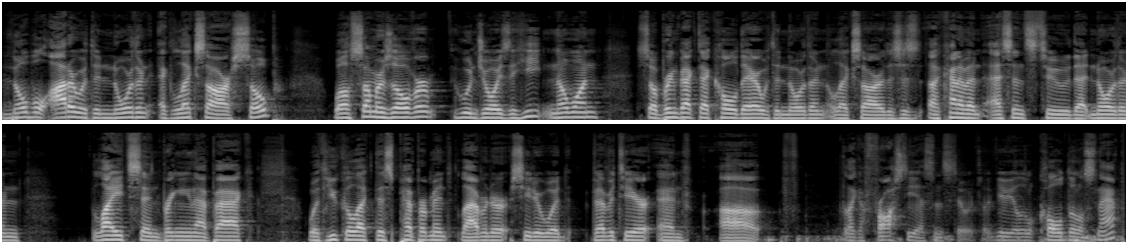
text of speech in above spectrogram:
Noble Otter with the Northern Elixir soap. Well, summer's over. Who enjoys the heat? No one. So bring back that cold air with the Northern Elixir. This is a kind of an essence to that Northern lights and bringing that back with eucalyptus, peppermint, lavender, cedarwood, velvetier, and uh, like a frosty essence to it. So it'll give you a little cold little snap.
